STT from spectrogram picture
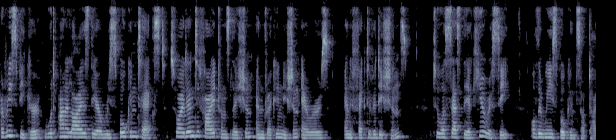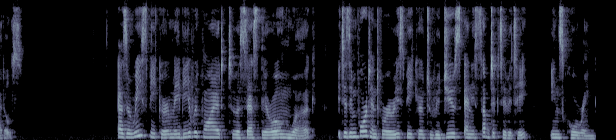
a respeaker would analyze their respoken text to identify translation and recognition errors and effective additions to assess the accuracy of the respoken subtitles. As a respeaker may be required to assess their own work, it is important for a respeaker to reduce any subjectivity in scoring.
